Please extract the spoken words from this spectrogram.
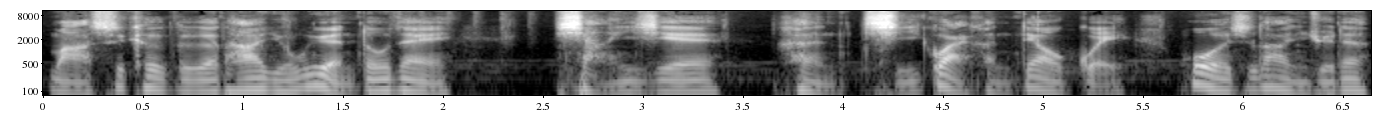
马斯克哥哥他永远都在想一些很奇怪、很吊诡，或者是让你觉得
